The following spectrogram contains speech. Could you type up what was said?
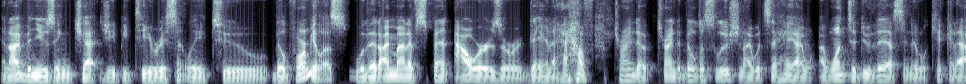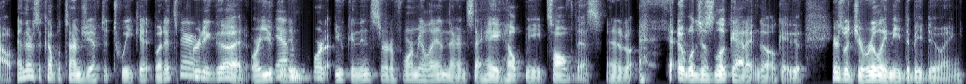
And I've been using Chat GPT recently to build formulas with it. I might have spent hours or a day and a half trying to trying to build a solution. I would say, hey, I, I want to do this, and it will kick it out. And there's a couple times you have to tweak it, but it's sure. pretty good. Or you can import you can insert a formula in there and say, hey, help me solve this, and it it will just look at it and go, okay, here's what you really need to be doing.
